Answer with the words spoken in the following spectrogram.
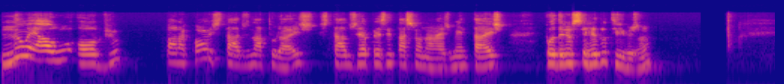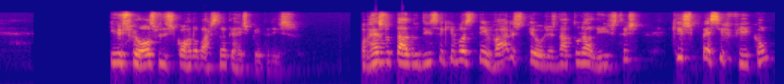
não é algo óbvio para quais estados naturais, estados representacionais mentais, poderiam ser redutíveis, né? E os filósofos discordam bastante a respeito disso. O resultado disso é que você tem várias teorias naturalistas que especificam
